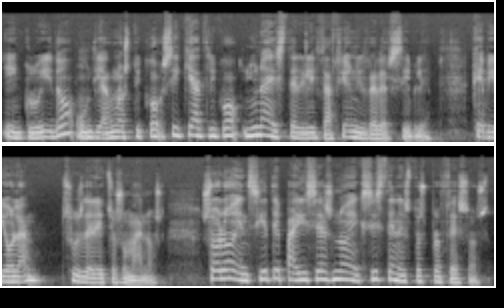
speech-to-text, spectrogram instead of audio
incluido un diagnóstico psiquiátrico y una esterilización irreversible, que violan sus derechos humanos. Solo en siete países no existen estos procesos.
